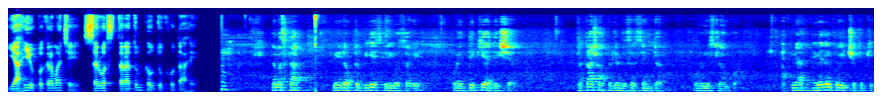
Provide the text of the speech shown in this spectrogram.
याही उपक्रमाचे सर्व स्तरातून कौतुक होत आहे. नमस्कार. मी doctor B S Giri Gosavi वैद्यकीय अधीक्षक. प्रकाश हॉस्पिटल रिसर्च सेंटर वरून इस्लामपूर. आपल्या निवेदन करू इच्छितो की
